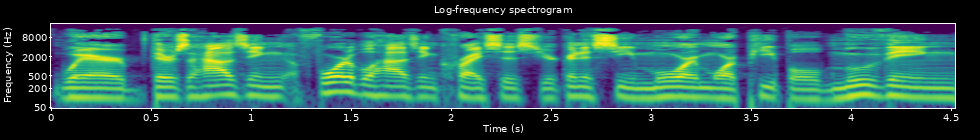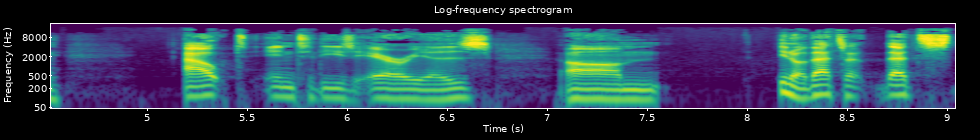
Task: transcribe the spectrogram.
where there's a housing affordable housing crisis? You're going to see more and more people moving out into these areas. Um, you know, that's a that's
